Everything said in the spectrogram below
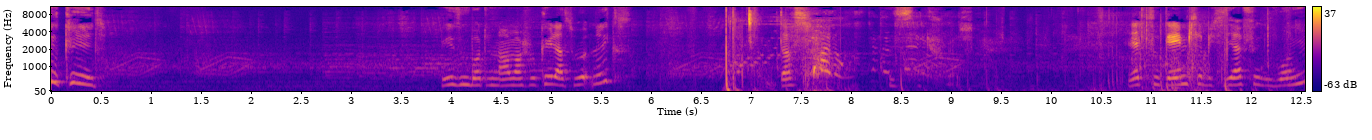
Gekillt. Riesenbot in Armasch. Okay, das wird nix. Das ist halt scheiße. Die letzten Games habe ich sehr viel gewonnen.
